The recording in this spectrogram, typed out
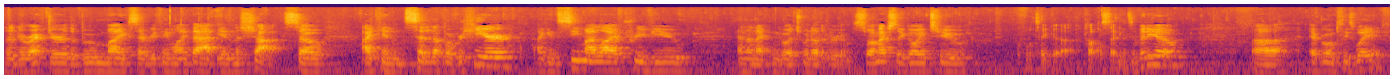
the director, the boom mics, everything like that in the shot. So I can set it up over here, I can see my live preview, and then I can go into another room. So I'm actually going to, we'll take a, couple seconds of video. Uh, everyone please wave.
